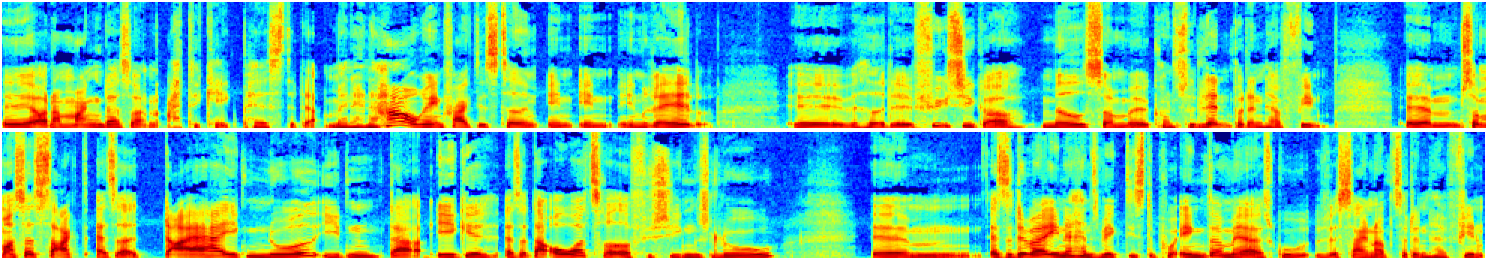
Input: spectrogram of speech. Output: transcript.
øh, og der er mange, der er sådan, det kan ikke passe det der. Men han har jo rent faktisk taget en, en, en, en reel øh, hvad hedder det, fysiker med som øh, konsulent på den her film, øh, som også har sagt, altså, der er ikke noget i den, der ikke, altså, der overtræder fysikkens love. Øhm, altså det var en af hans vigtigste pointer med at skulle signe op til den her film.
